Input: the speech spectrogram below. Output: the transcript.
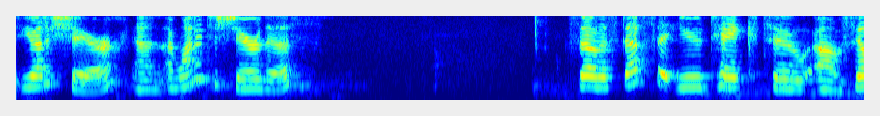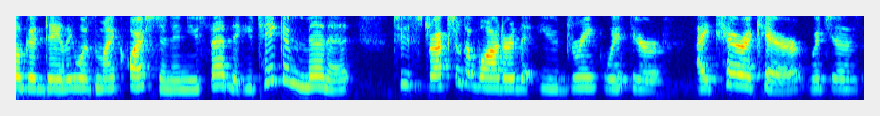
you had a share, and I wanted to share this. So the steps that you take to um, feel good daily was my question, and you said that you take a minute to structure the water that you drink with your IteraCare, which is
